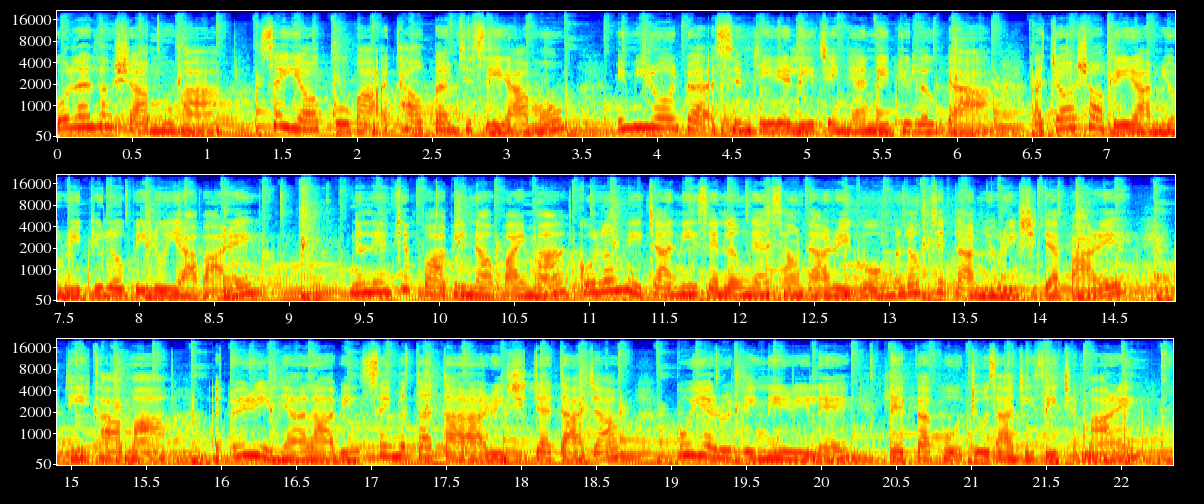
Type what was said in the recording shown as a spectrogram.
ကိုယ်လက်လှုပ်ရှားမှုဟာစိတ်ရောကိုယ်ပါအထောက်ပံ့ဖြစ်စေတာမို့မိမိတို့အတွက်အဆင်ပြေတဲ့လေ့ကျင့်ခန်းတွေပြုလုပ်တာအကျော်လျှော့ပေးတာမျိုးတွေပြုလုပ်ပေးလို့ရပါတယ်။ငလင်ဖြစ်ပွားပြီးနောက်ပိုင်းမှာကိုလုံးနေကြနှီးစင်လုပ်ငန်းဆောင်တာတွေကိုမလုပ်ဖြစ်တာမျိုးတွေရှိတတ်ပါတယ်။ဒီအခါမှာအတွေးတွေများလာပြီးစိတ်မသက်သာတာတွေရှိတတ်တာကြောင့်ကိုယ့်ရဲ့ routine လေးတွေလည်းလဲပတ်ဖို့စူးစမ်းကြည့်စေချင်ပါတယ်။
